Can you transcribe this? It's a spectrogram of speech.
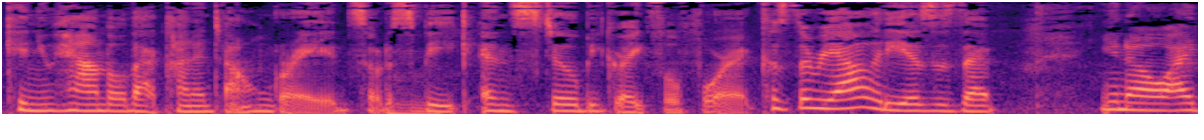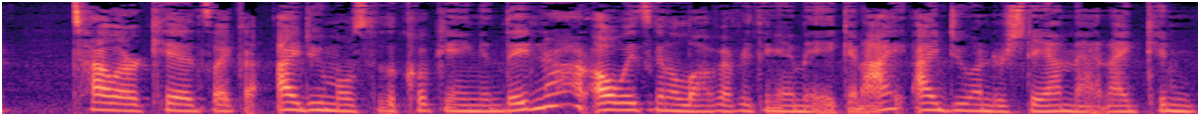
Can you handle that kind of downgrade, so to mm-hmm. speak, and still be grateful for it? Because the reality is, is that, you know, I tell our kids like I do most of the cooking, and they're not always going to love everything I make, and I I do understand that, and I can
